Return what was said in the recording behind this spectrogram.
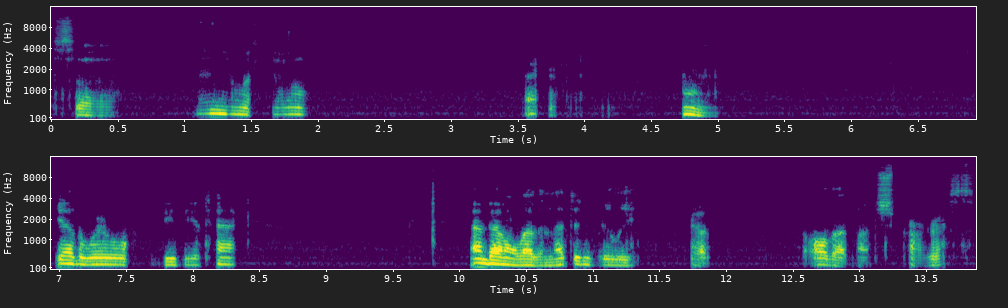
This uh, minion with no sacrifices. Hmm. Yeah, the werewolf could be the attack. I'm down 11. That didn't really out all that much progress.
